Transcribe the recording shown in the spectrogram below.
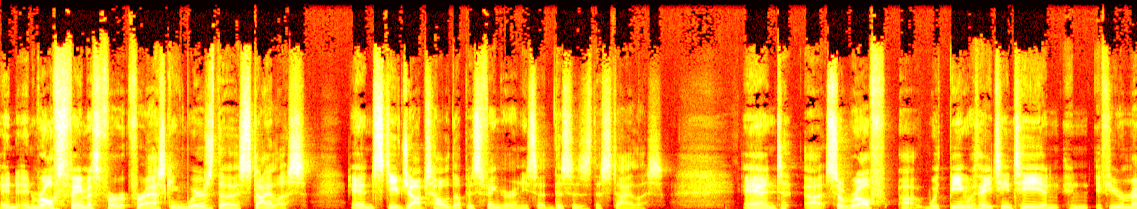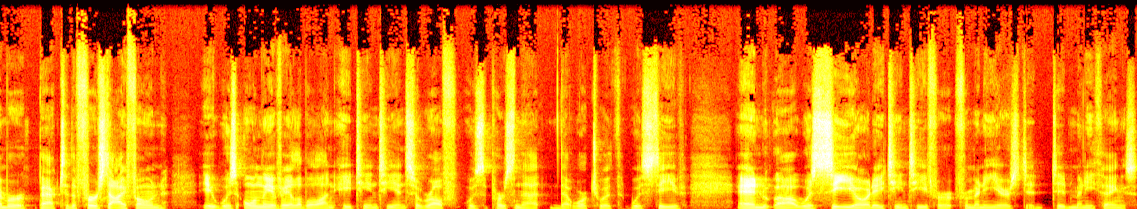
and and Ralph's famous for for asking, "Where's the stylus?" And Steve Jobs held up his finger and he said, "This is the stylus." And uh, so Ralph, uh, with being with AT and T, and if you remember back to the first iPhone, it was only available on AT and T, and so Ralph was the person that that worked with with Steve, and uh, was CEO at AT and T for for many years. Did did many things.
